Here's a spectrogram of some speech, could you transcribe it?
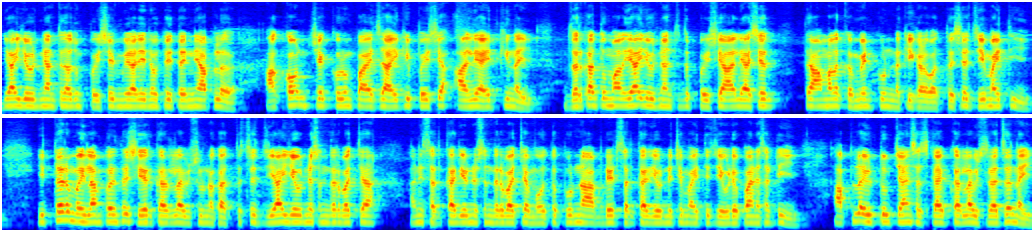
या योजनेअंतर्गत अजून पैसे मिळाले नव्हते त्यांनी आपलं अकाउंट चेक करून पाहायचं आहे की पैसे आले आहेत की नाही. जर का तुम्हाला या योजनांचे पैसे आले असेल तर आम्हाला कमेंट करून नक्की कळवा. तसेच ही माहिती इतर महिलांपर्यंत शेअर करायला विसरू नका. तसेच या योजनेसंदर्भाच्या आणि सरकारी योजनेसंदर्भाच्या महत्त्वपूर्ण अपडेट, सरकारी योजनेची माहितीचे व्हिडिओ पाहण्यासाठी आपलं यूट्यूब चॅनल सबस्क्राईब करायला विसरायचं नाही.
